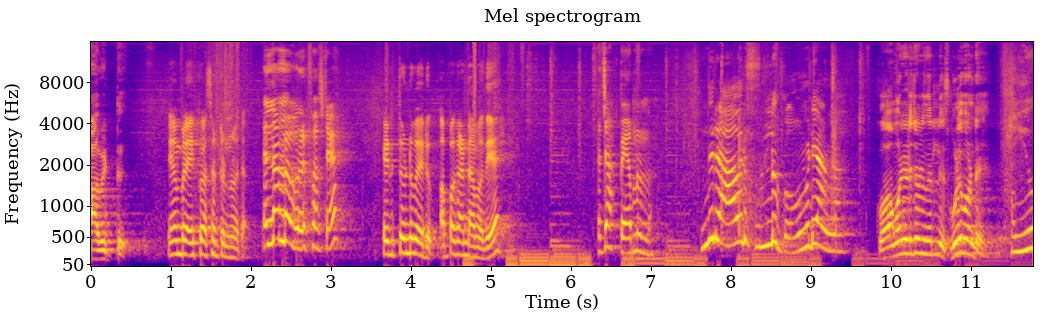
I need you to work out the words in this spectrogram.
ആ വിട്ട്. ഞാൻ ബ്രേക്ക്ഫാസ്റ്റ് ഇട്ടു വരാം. എന്താ ബ്രേക്ക്ഫാസ്റ്റ് എടുത്തോണ്ട് വരും. അപ്പൊ കണ്ടാ മതിയേ. അച്ഛാ ഇന്ന് രാവിലെ ഫുള്ള് കോമഡി ആണല്ലോ. കോമഡി അടിച്ചോണ്ട് നില്ലേ സ്കൂളിൽ പോണ്ടേ? അയ്യോ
